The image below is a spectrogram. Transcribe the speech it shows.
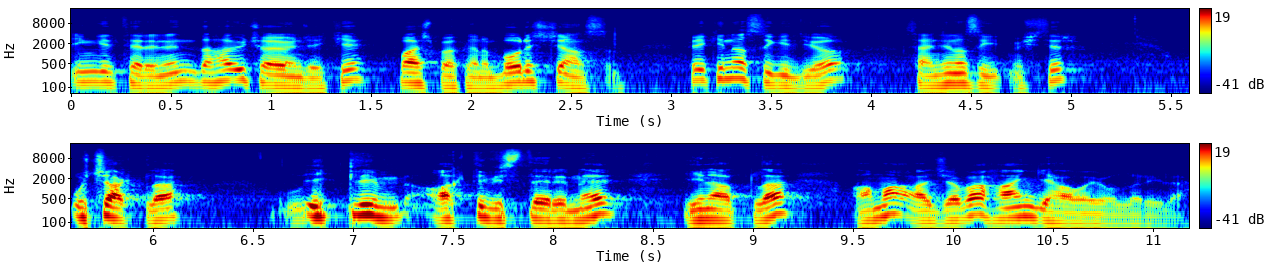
İngiltere'nin daha 3 ay önceki Başbakanı Boris Johnson. Peki nasıl gidiyor? Sence nasıl gitmiştir? Uçakla, iklim aktivistlerine inatla ama acaba hangi hava yollarıyla?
